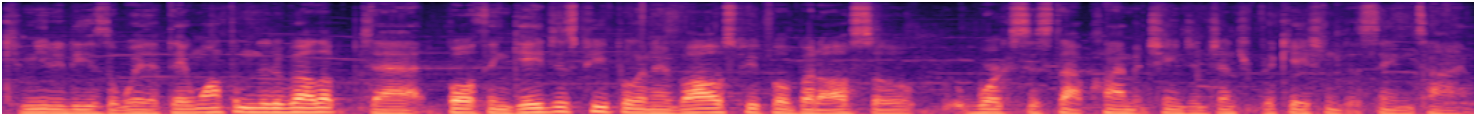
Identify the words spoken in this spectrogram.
communities the way that they want them to develop, that both engages people and involves people, but also works to stop climate change and gentrification at the same time.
